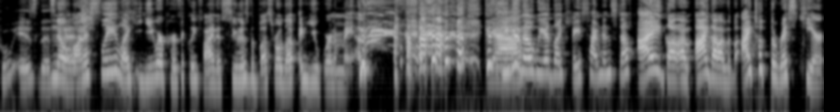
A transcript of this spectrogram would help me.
"Who is this?" No, bitch?" honestly, like you were perfectly fine as soon as the bus rolled up and you weren't a man. Because Yeah. even though we had like FaceTimed and stuff, I got on I got on the bus. I took the risk here.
